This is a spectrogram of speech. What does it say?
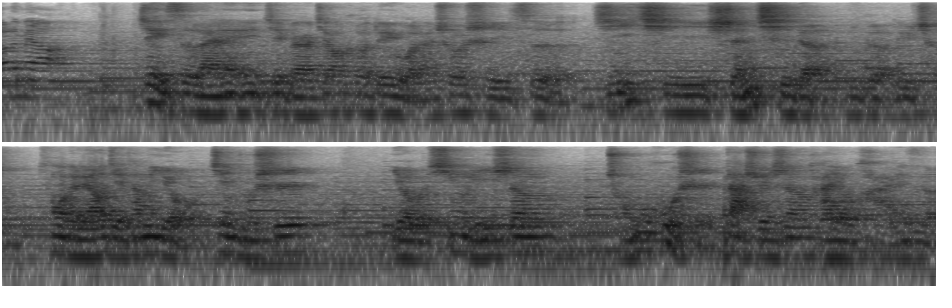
看到没有？这次来这边教课，对于我来说是一次极其神奇的一个旅程。从我的了解，他们有建筑师，有心理医生。宠物护士、大学生还有孩子，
